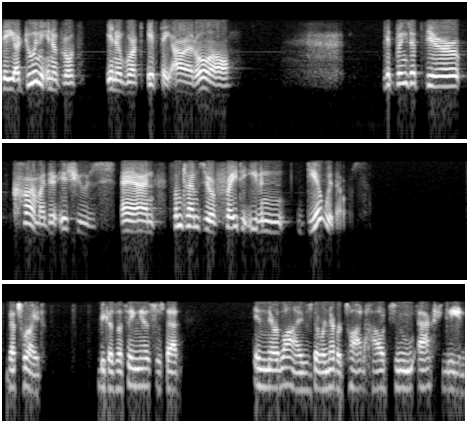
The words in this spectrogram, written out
they are doing the inner growth, inner work, if they are at all, it brings up their karma, their issues, and sometimes they're afraid to even deal with those. That's right. Because the thing is, is that in their lives, they were never taught how to actually and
